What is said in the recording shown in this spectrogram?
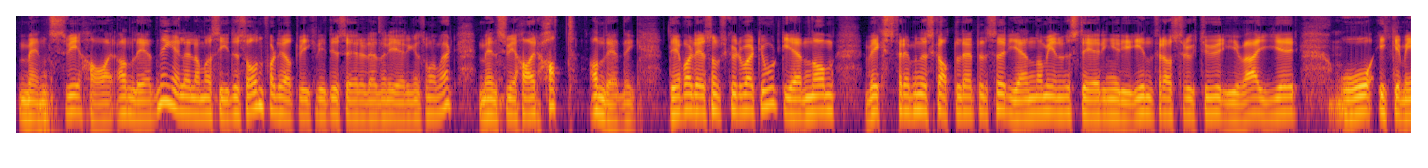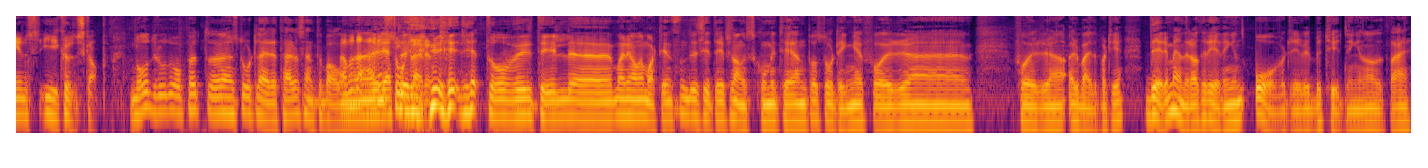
mens vi har anledning. Eller la meg si det sånn, fordi at vi kritiserer den regjeringen som har vært, mens vi har hatt anledning. Det var det som skulle vært gjort gjennom vekstfremmende skattelettelser, gjennom investeringer i infrastruktur, i veier og ikke minst i kunnskap. Nå dro du opp et eh, stort lerret her og sendte ballen ja, rett, rett, over til eh, Marianne Martinsen. Du sitter i finanskomiteen på Stortinget for eh, Eh, for Arbeiderpartiet. Dere mener at regjeringen overdriver betydningen av dette her.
